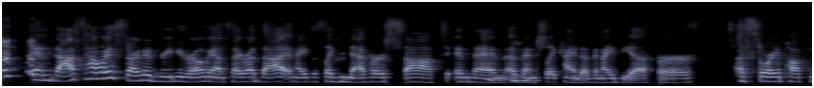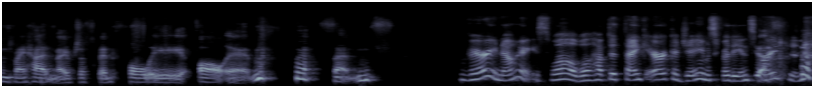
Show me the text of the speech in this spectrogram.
and that's how I started reading romance. I read that and I just like never stopped. And then Mhm. eventually kind of an idea for a story popped into my head and I've just been fully all in since. Very nice. Well, we'll have to thank Erica James for the inspiration.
